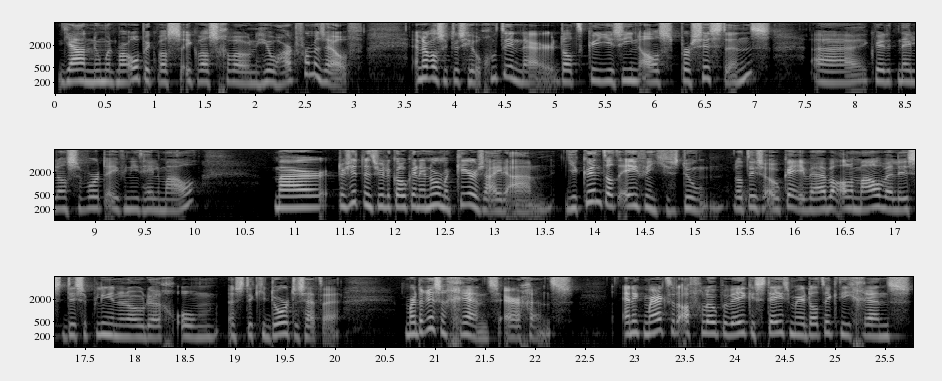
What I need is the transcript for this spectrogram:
ja, noem het maar op. Ik was, ik was gewoon heel hard voor mezelf. En daar was ik dus heel goed in. Daar. Dat kun je zien als persistence. Uh, ik weet het Nederlandse woord even niet helemaal. Maar er zit natuurlijk ook een enorme keerzijde aan. Je kunt dat eventjes doen. Dat is oké. We hebben allemaal wel eens discipline nodig om een stukje door te zetten. Maar er is een grens ergens. En ik merkte de afgelopen weken steeds meer dat ik die grens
